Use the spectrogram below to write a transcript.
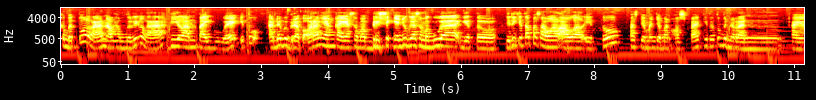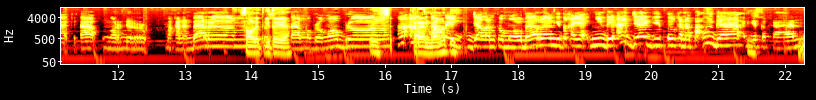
kebetulan alhamdulillah di lantai gue itu ada beberapa orang yang kayak sama berisiknya juga sama gue gitu. Jadi kita pas awal-awal itu pas zaman-zaman ospek itu tuh beneran kayak kita ngorder makanan bareng, Solid terus gitu ya? Kita ngobrol-ngobrol, Ih, keren kita banget sampai jalan ke mall bareng gitu kayak ngide aja gitu, kenapa enggak gitu kan?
